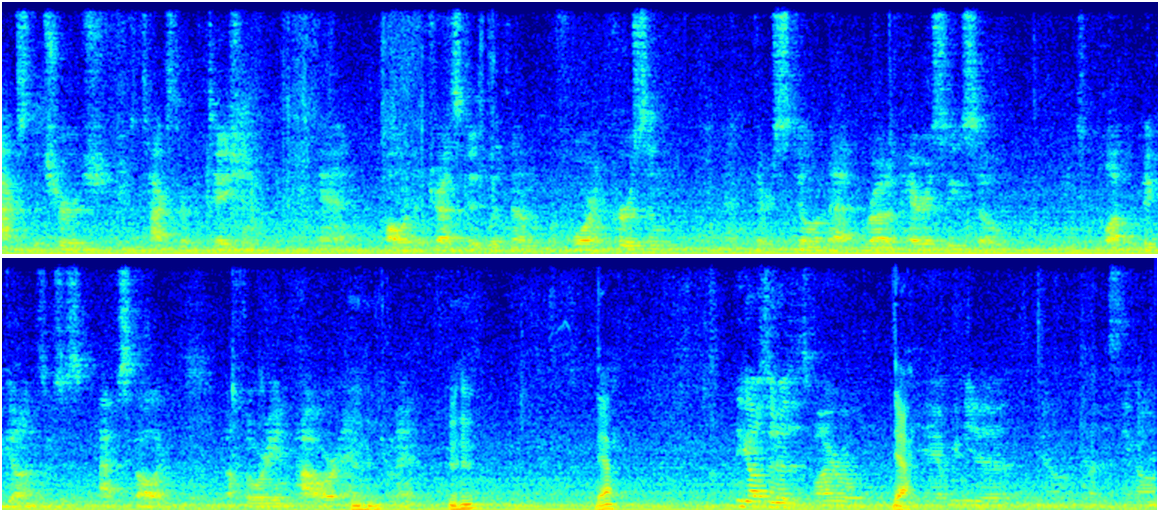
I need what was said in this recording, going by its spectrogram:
tax the church, to tax the reputation, and Paul had addressed it with them before in person, and they're still in that rut of heresy, so he just pulled out the big guns, uses apostolic authority and power and Mhm. command. Mm-hmm. Yeah. He also knows it's viral. Yeah. Yeah, we need to, you know, cut this thing off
